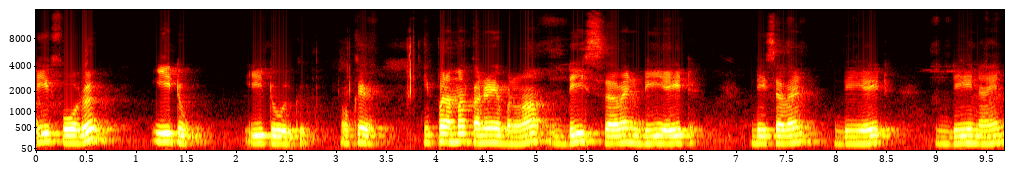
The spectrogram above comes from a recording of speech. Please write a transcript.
D four e two e two இருக்குது ஓகே இப்போ நம்ம கண்டினியூ பண்ணலாம். D seven d eight d seven d eight d nine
